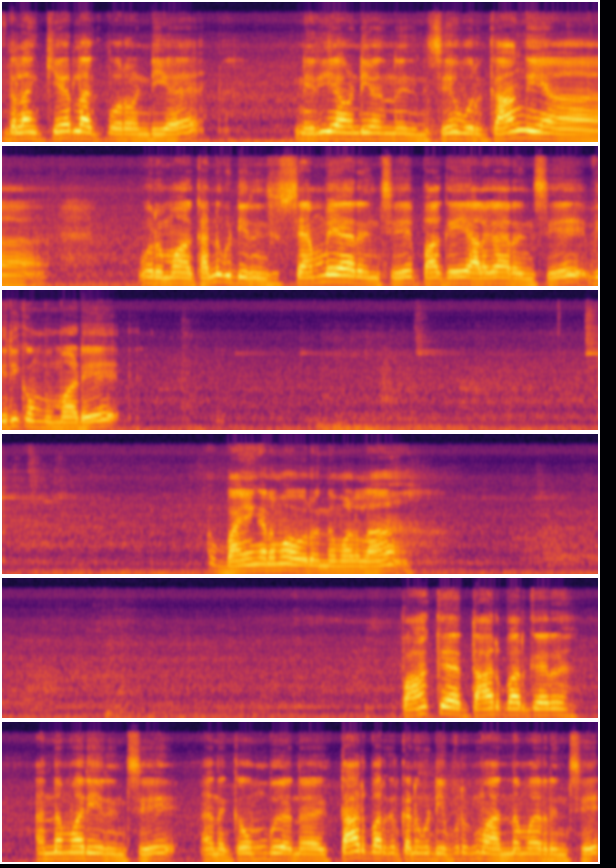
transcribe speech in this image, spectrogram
இதெல்லாம் கேரளாவுக்கு போகிற வண்டியை நிறையா வண்டி வந்துருந்துச்சு. ஒரு காங்கயம் ஒரு மா கண்ணுக்குட்டி இருந்துச்சு. செம்மையாக இருந்துச்சு. பார்க்கவே அழகாக இருந்துச்சு. விரிக்கொம்பு மாடு. பயங்கரமாக வரும் இந்த மாடெல்லாம். பார்க்க தார் பார்க்கர் அந்த மாதிரி இருந்துச்சு. அந்த கொம்பு அந்த தார் பார்க்கர் கண்ணுக்குட்டி எப்படி இருக்குமோ அந்த மாதிரி இருந்துச்சு.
